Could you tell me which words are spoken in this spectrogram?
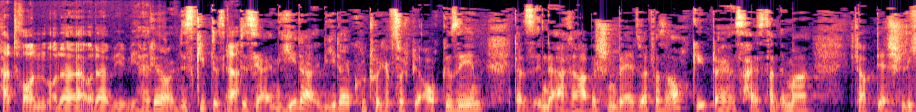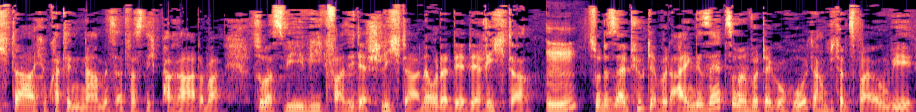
Patron oder oder wie, wie heißt Genau, das gibt es ja. gibt es ja in jeder in jeder Kultur. Ich habe zum Beispiel auch gesehen, dass es in der arabischen Welt so etwas auch gibt. Das heißt dann immer, ich glaube der Schlichter, ich habe gerade den Namen jetzt etwas nicht parat, aber sowas wie wie quasi der Schlichter, ne, oder der der Richter. Mhm. So das ist ein Typ, der wird eingesetzt und dann wird der geholt. Da haben sich dann zwar irgendwie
